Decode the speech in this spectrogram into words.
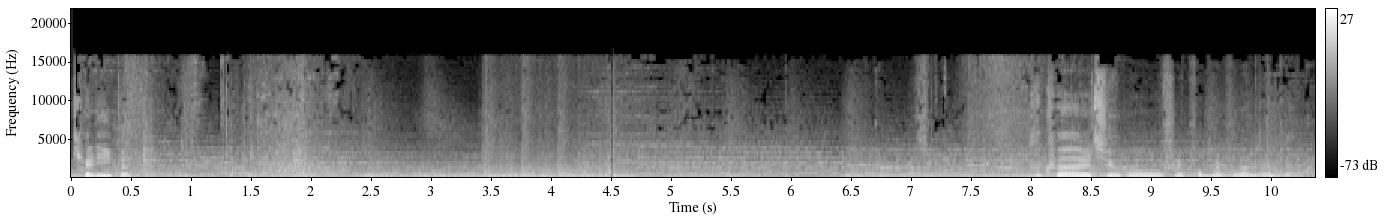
켈리가? 북할 지우고 흘폼 흘폼 하면 되겠다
